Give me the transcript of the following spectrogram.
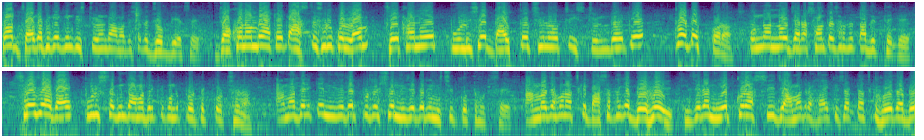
সব জায়গা থেকে কিন্তু স্টুডেন্ট আমাদের সাথে যোগ দিয়েছে। যখন আমরা একে একে আসতে শুরু করলাম যেখানে পুলিশের দায়িত্ব ছিল হচ্ছে স্টুডেন্টদেরকে প্রোটেক্ট করা। অন্যান্য যারা সন্ত্রাস আছে তাদের থেকে। সেই জায়গায় পুলিশটা কিন্তু আমাদেরকে কোনো প্রোটেক্ট করছে না। আমাদেরকে নিজেদের প্রোটেকশন নিজেদেরই নিশ্চিত করতে হচ্ছে। আমরা যখন আজকে বাসা থেকে বের হই, নিজেরা নিয়োগ করে আসছি যে আমাদের হয় কিছু একটা আজকে হয়ে যাবে।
